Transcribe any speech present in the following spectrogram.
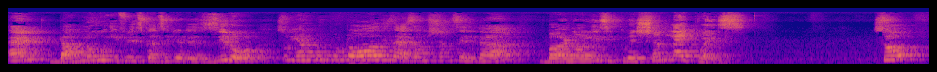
and w if it is considered as 0. So we have to put all these assumptions in the Bernoulli's equation likewise. So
